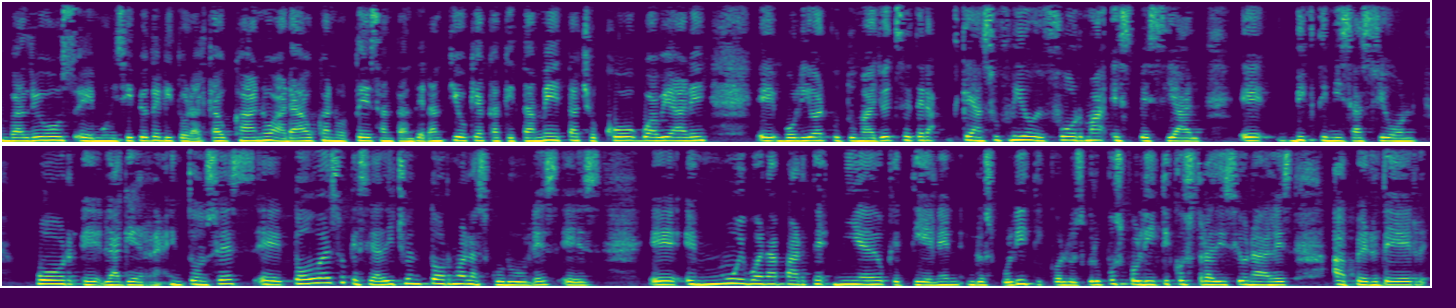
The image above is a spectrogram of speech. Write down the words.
varios eh, municipios del Litoral Caucano, Arauca, Norte de Santander, Antioquia, Caquetá, Meta, Chocó, Guaviare, eh, Bolívar, Putumayo, etcétera, que han sufrido de forma especial eh, victimización por eh, la guerra. Entonces, eh, todo eso que se ha dicho en torno a las curules es eh, en muy buena parte miedo que tienen los políticos, los grupos políticos tradicionales a perder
